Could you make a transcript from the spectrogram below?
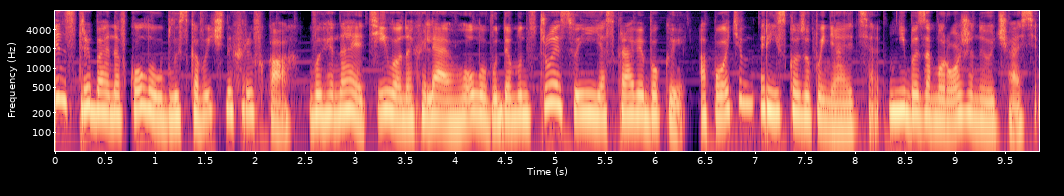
Він стрибає навколо у блискавичних ривках, вигинає тіло, нахиляє голову, демонструє свої яскраві боки, а потім різко зупиняється, ніби заморожений у часі.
